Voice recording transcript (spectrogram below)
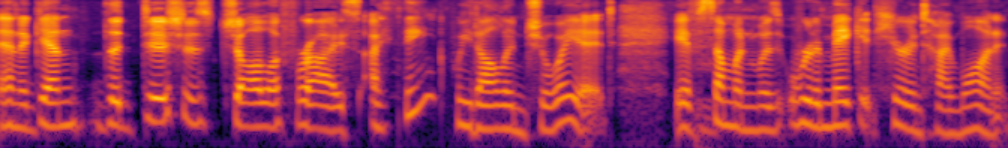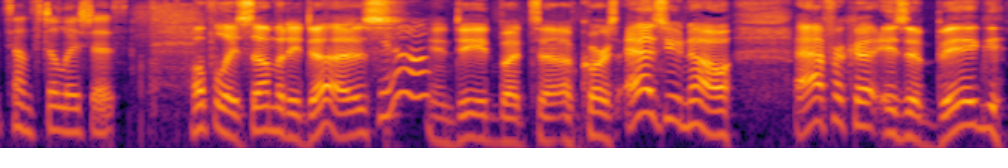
and again, the dish is jollof rice. I think we'd all enjoy it if someone was were to make it here in Taiwan. It sounds delicious. Hopefully, somebody does. Yeah. Indeed. But uh, of course, as you know, Africa is a big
